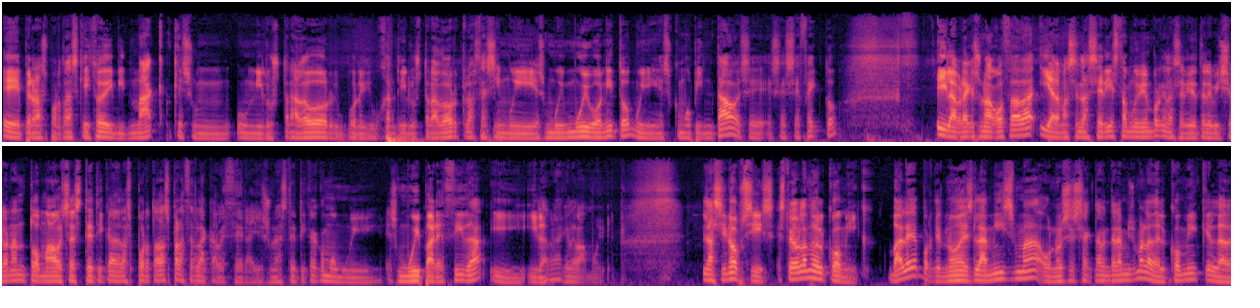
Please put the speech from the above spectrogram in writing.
eh, pero las portadas que hizo David Mack, que es un, un ilustrador, bueno, dibujante ilustrador, que lo hace así muy, es muy, muy bonito, muy, es como pintado, ese, ese, efecto. Y la verdad que es una gozada y además en la serie está muy bien porque en la serie de televisión han tomado esa estética de las portadas para hacer la cabecera y es una estética como muy es muy parecida y la verdad que le va muy bien. La sinopsis, estoy hablando del cómic, ¿vale? Porque no es la misma o no es exactamente la misma la del cómic que la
